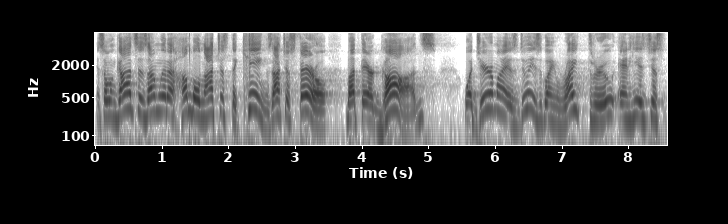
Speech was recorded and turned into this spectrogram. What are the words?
And so when God says, I'm going to humble not just the kings, not just Pharaoh, but they're gods, what Jeremiah is doing is going right through and he is just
